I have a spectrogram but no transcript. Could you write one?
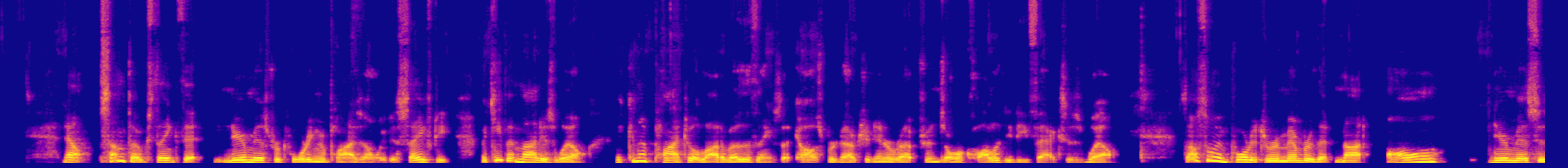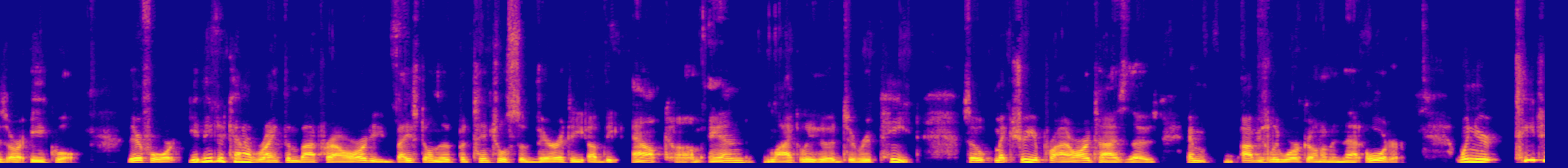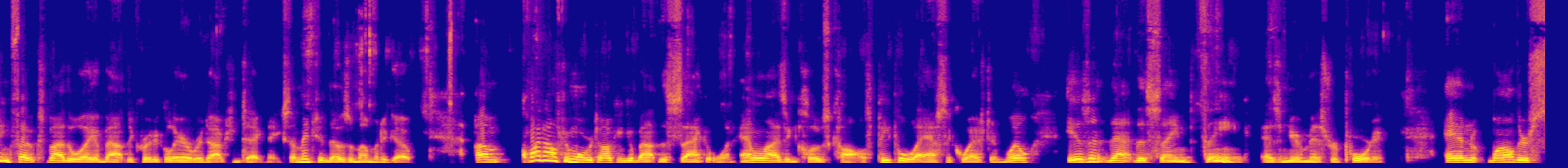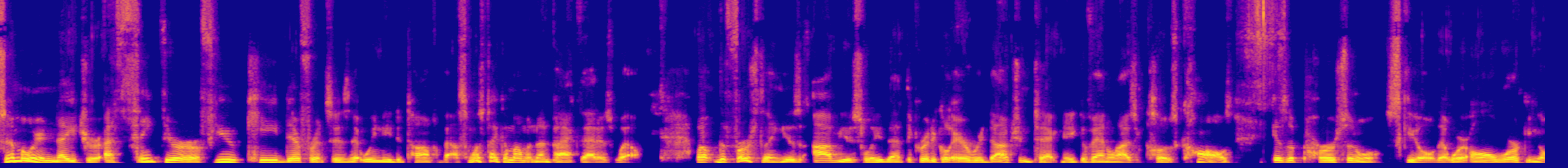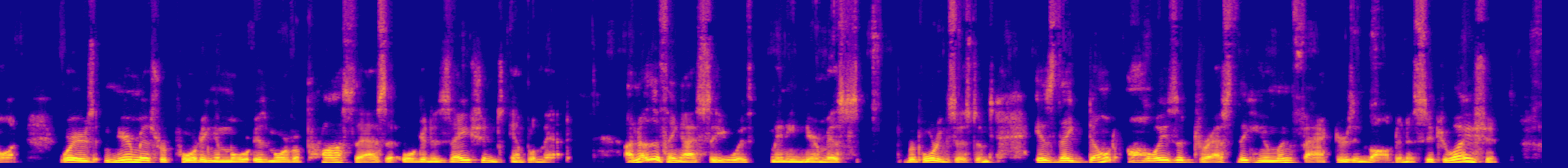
Now, some folks think that near miss reporting applies only to safety, but keep in mind as well, it can apply to a lot of other things that cause production interruptions or quality defects as well. It's also important to remember that not all near misses are equal. Therefore, you need to kind of rank them by priority based on the potential severity of the outcome and likelihood to repeat. So make sure you prioritize those and obviously work on them in that order. When you're teaching folks, by the way, about the critical error reduction techniques, I mentioned those a moment ago. Um, quite often, when we're talking about the second one, analyzing close calls, people will ask the question, well, isn't that the same thing as near miss reporting? And while they're similar in nature, I think there are a few key differences that we need to talk about. So let's take a moment and unpack that as well. Well, the first thing is obviously that the critical error reduction technique of analyzing close calls is a personal skill that we're all working on. Whereas near miss reporting is more of a process that organizations implement. Another thing I see with many near miss reporting systems is they don't always address the human factors involved in a situation.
